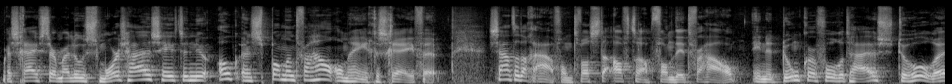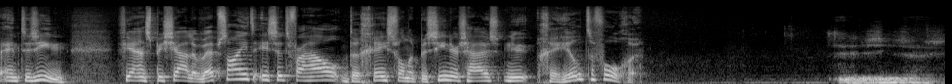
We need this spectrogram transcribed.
Maar schrijfster Marloes Morshuis heeft er nu ook een spannend verhaal omheen geschreven. Zaterdagavond was de aftrap van dit verhaal. In het donker voor het huis te horen en te zien. Via een speciale website is het verhaal De Geest van het Beziendershuis nu geheel te volgen. En het beziendershuis.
